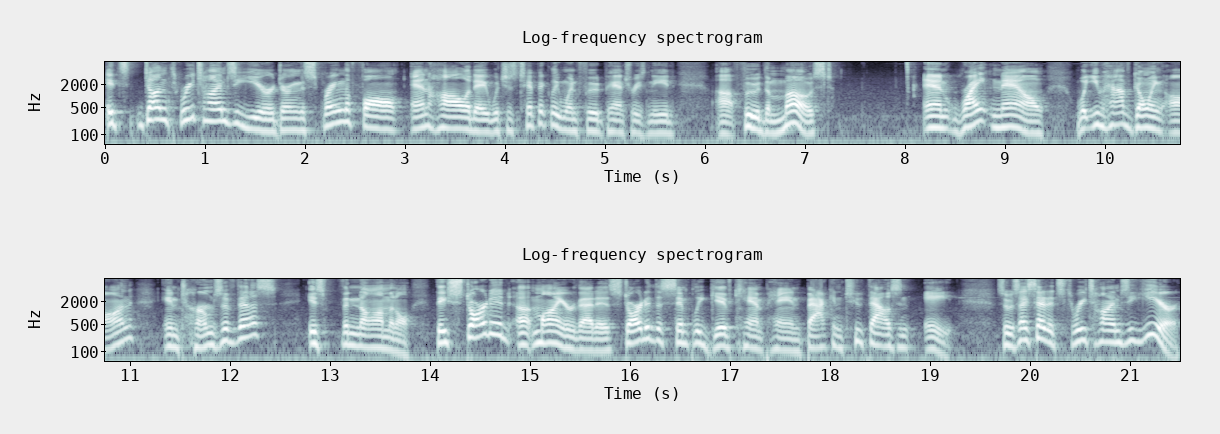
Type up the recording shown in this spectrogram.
It's done three times a year during the spring, the fall, and holiday, which is typically when food pantries need uh, food the most. And right now, what you have going on in terms of this is phenomenal. They started, uh, Meijer, that is, started the Simply Give campaign back in 2008. So, as I said, it's three times a year.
